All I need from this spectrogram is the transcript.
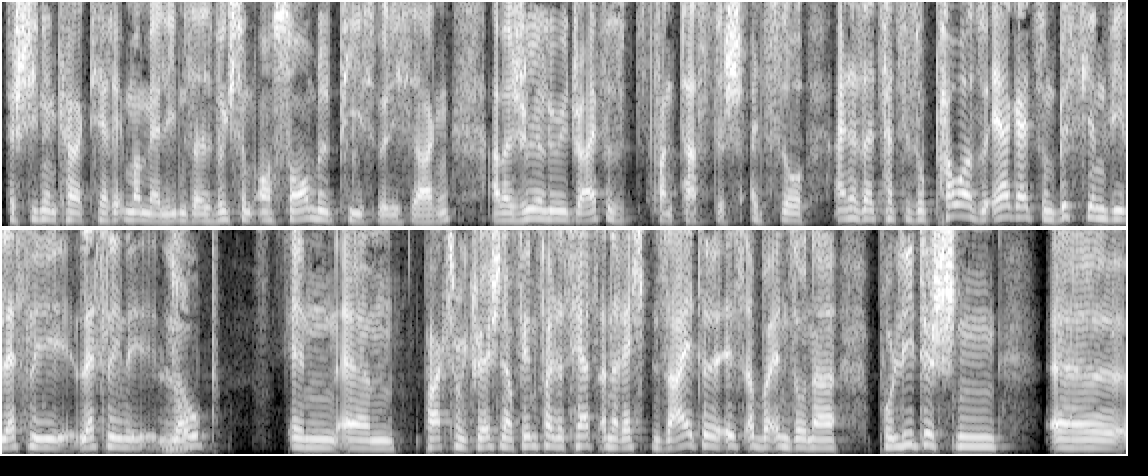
verschiedenen Charaktere immer mehr lieben. Also wirklich so ein Ensemble-Piece, würde ich sagen. Aber Julia Louis-Dreyfus ist fantastisch. Als so, einerseits hat sie so Power, so Ehrgeiz, so ein bisschen wie Leslie, Leslie Loeb in ähm, Parks and Recreation auf jeden Fall das Herz an der rechten Seite, ist aber in so einer politischen äh,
